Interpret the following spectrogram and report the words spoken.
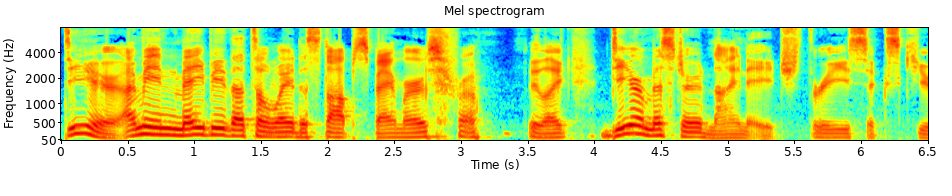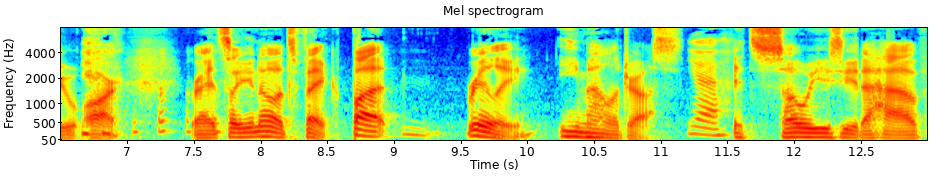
dear. I mean, maybe that's a way to stop spammers from be like, dear Mr. 9H36QR, right? So you know it's fake. But really, email address. Yeah. It's so easy to have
